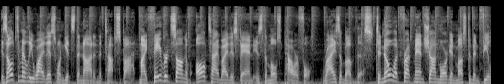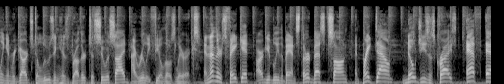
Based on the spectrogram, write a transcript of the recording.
is ultimately why this one gets the nod in the top spot. My favorite song of all time by this band is the most powerful, Rise Above This. To know what frontman Shaun Morgan must have been feeling in regards to losing his brother to suicide, I really feel those lyrics. And then there's Fake It, arguably the band's third best song, and Breakdown, No Jesus Christ, FMLYHM,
